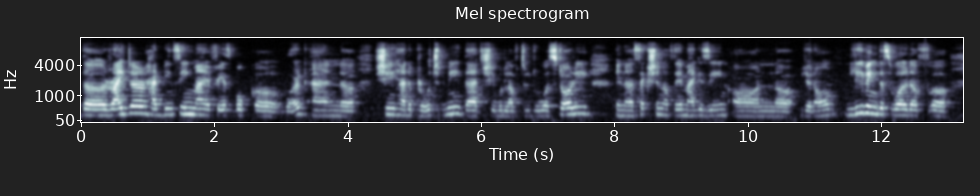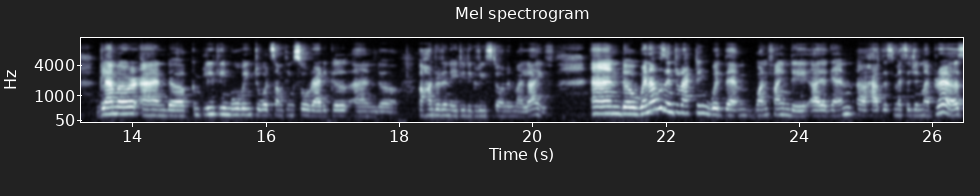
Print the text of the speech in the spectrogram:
the writer had been seeing my Facebook uh, work, and uh, she had approached me that she would love to do a story in a section of their magazine on, uh, you know, leaving this world of uh, glamour and uh, completely moving towards something so radical and uh, 180 degrees turn in my life. And uh, when I was interacting with them one fine day, I again uh, have this message in my prayers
